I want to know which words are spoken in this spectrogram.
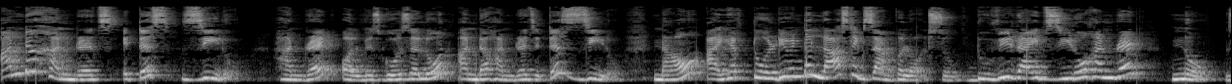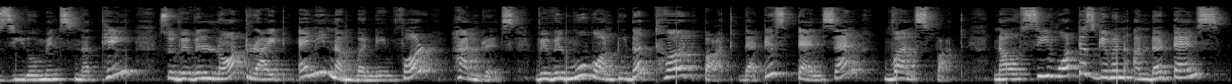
under hundreds, it is 0. 100 always goes alone. Under hundreds, it is 0. Now, I have told you in the last example also. Do we write 0, 100? No. 0 means nothing. So, we will not write any number name for hundreds. We will move on to the third part. That is tens and ones part. Now, see what is given under tens?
